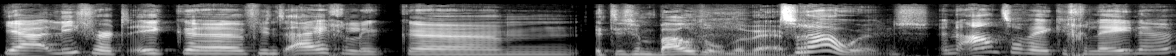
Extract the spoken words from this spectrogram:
ja, lieverd, ik eh, vind eigenlijk... ehm, Het is een boud onderwerp. Trouwens, een aantal weken geleden...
